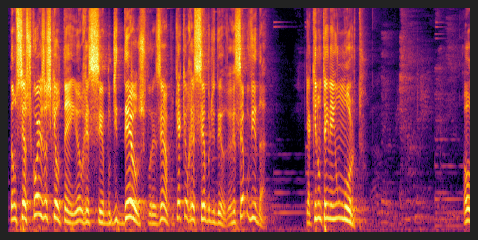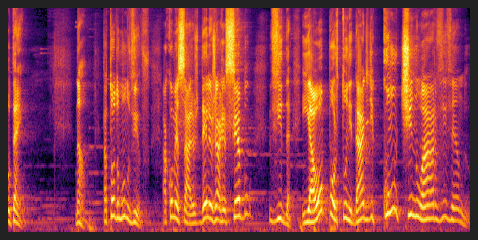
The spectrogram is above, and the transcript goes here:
Então, se as coisas que eu tenho eu recebo de Deus, por exemplo, o que é que eu recebo de Deus? Eu recebo vida. E aqui não tem nenhum morto. Ou tem? Não, está todo mundo vivo. A começar, dele eu já recebo vida e a oportunidade de continuar vivendo.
